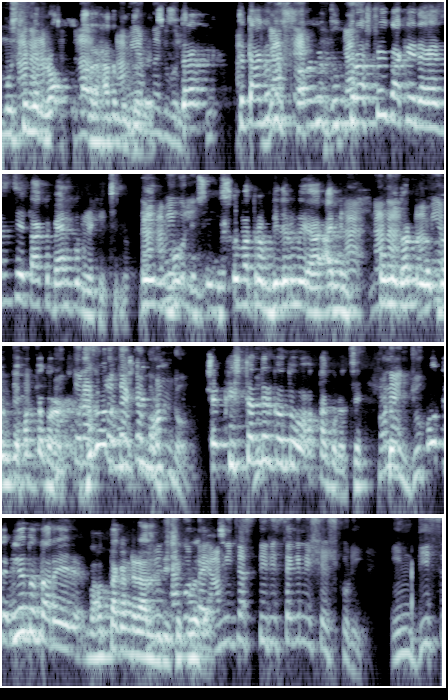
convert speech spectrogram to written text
মুসলিমের রক্ত তার হাতে আমি আপনাকে বলি। তাকে তো যুক্তরাষ্ট্রই তাকে দেখা যাচ্ছে যে তাকে ব্যান করে রেখেছিল। আমি বলি। শুধুমাত্র বিধর্মী আই মিন হ্যাঁ, না ধর্মের লোকজনকে হত্যা। করার যুক্তরাষ্ট্র তো একটা ভণ্ড। সে খ্রিস্টানদেরকেও তো হত্যা করেছে। শোনেন যুক- প্রতিনিয়ত তার হত্যাকাণ্ডের রাজনীতি সে করে আমি জাস্ট তিরিশ সেকেন্ডে শেষ করি। ইন দিস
